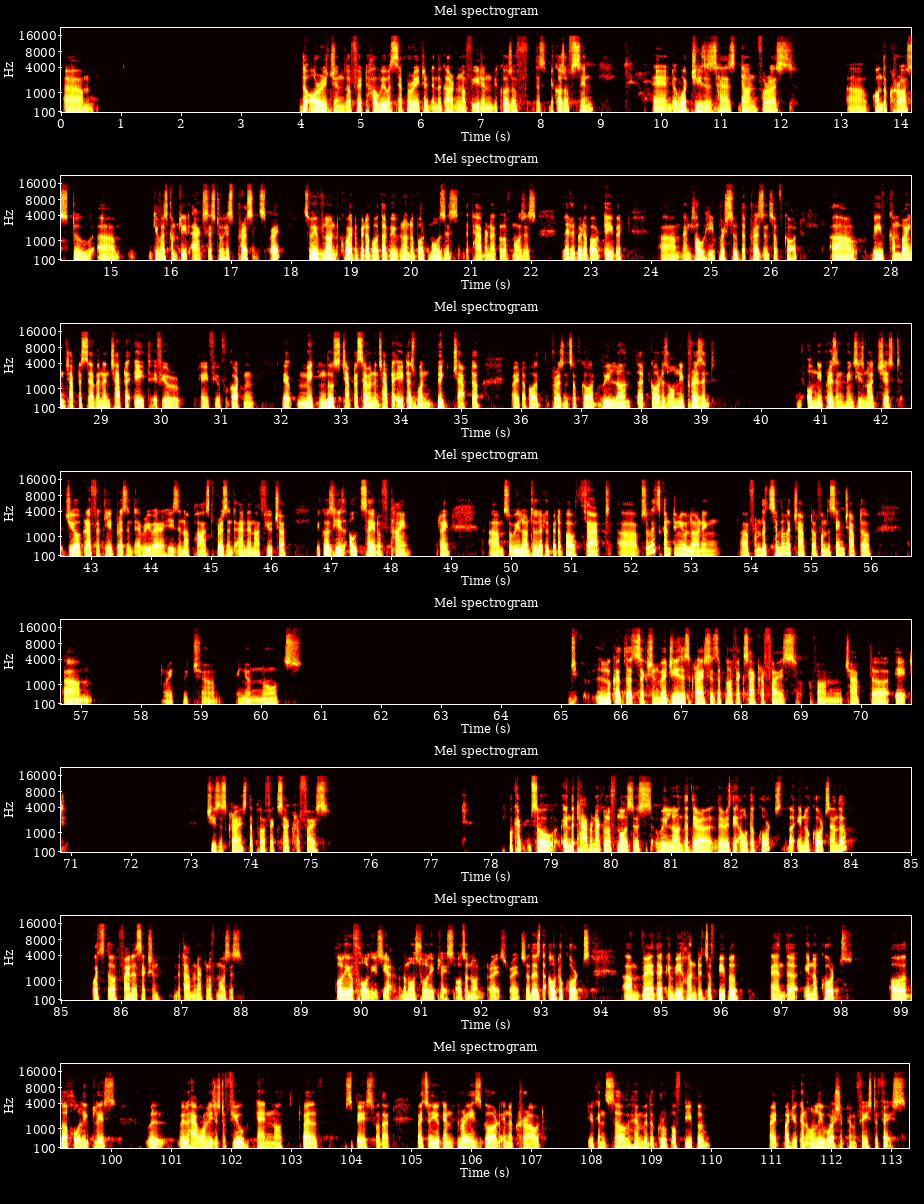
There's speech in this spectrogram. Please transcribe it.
um, the origins of it, how we were separated in the Garden of Eden because of this, because of sin, and what Jesus has done for us uh, on the cross to um, give us complete access to His presence. Right. So we've learned quite a bit about that. We've learned about Moses, the tabernacle of Moses, a little bit about David, um, and how he pursued the presence of God. Uh, we've combined chapter seven and chapter eight. If you're okay, if you've forgotten, we're making those chapter seven and chapter eight as one big chapter, right? About the presence of God. We learned that God is omnipresent. Omnipresent means He's not just geographically present everywhere. He's in our past, present, and in our future because he's outside of time, right? Um, so we learned a little bit about that. Uh, so let's continue learning uh, from the similar chapter, from the same chapter. Um, wait, which uh, in your notes? Look at the section where Jesus Christ is the perfect sacrifice from chapter 8. Jesus Christ, the perfect sacrifice. Okay, so in the tabernacle of Moses, we learned that there are there is the outer courts, the inner courts, and the what's the final section in the tabernacle of Moses? Holy of Holies, yeah, the most holy place, also known, right? Right. So there's the outer courts um, where there can be hundreds of people, and the inner courts or the holy place will will have only just a few, ten or twelve space for that, right? So you can praise God in a crowd. You can serve him with a group of people right? But you can only worship him face to face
